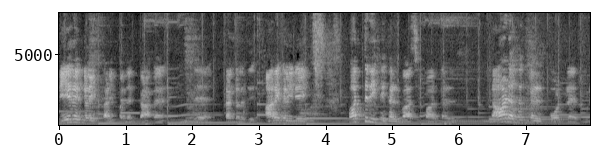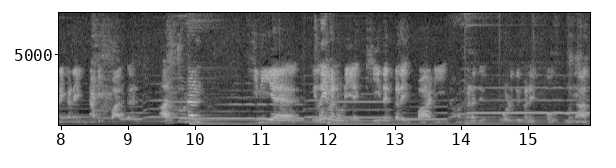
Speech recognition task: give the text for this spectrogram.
நேரங்களை கழிப்பதற்காக இந்த தங்களது அறைகளிலே பத்திரிகைகள் வாசிப்பார்கள் நாடகங்கள் போன்ற துறைகளை நடிப்பார்கள். அத்துடன் இனிய இறைவனுடைய கீதங்களை பாடி அவர்களது பொழுதுகளை போக்குவதாக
